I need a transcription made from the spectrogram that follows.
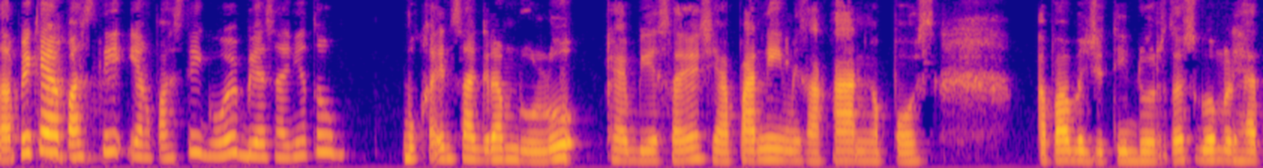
tapi kayak pasti yang pasti gue biasanya tuh buka Instagram dulu kayak biasanya siapa nih misalkan ngepost apa baju tidur. Terus gue melihat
